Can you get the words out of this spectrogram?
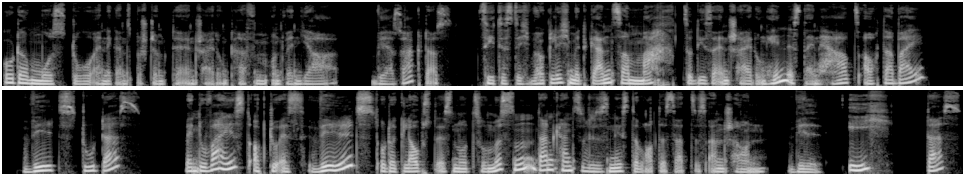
oder musst du eine ganz bestimmte Entscheidung treffen? Und wenn ja, wer sagt das? Zieht es dich wirklich mit ganzer Macht zu dieser Entscheidung hin? Ist dein Herz auch dabei? Willst du das? Wenn du weißt, ob du es willst oder glaubst es nur zu müssen, dann kannst du das nächste Wort des Satzes anschauen. Will ich das?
